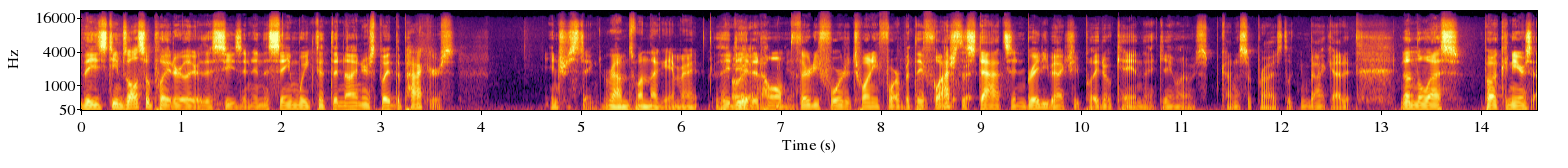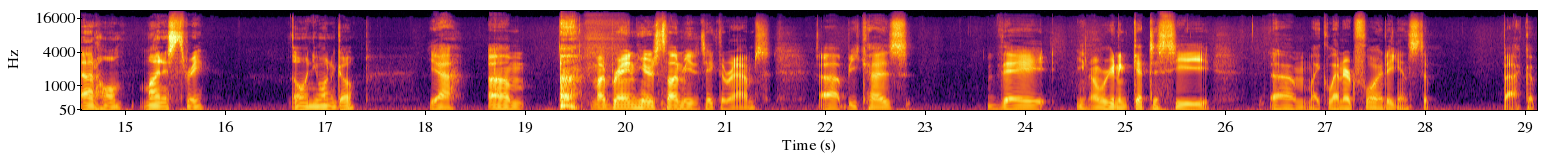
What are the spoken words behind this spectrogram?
these teams also played earlier this season in the same week that the Niners played the Packers. Interesting. Rams won that game, right? They Oh, did yeah. at home, Yeah. 34 to 24, but they flashed the stats, and Brady actually played okay in that game. I was kind of surprised looking back at it. Nonetheless, Buccaneers at home, minus three. Owen, you want to go? Yeah. Um, my brain here is telling me to take the Rams, uh, because they, you know, we're gonna get to see, um, like Leonard Floyd against a backup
